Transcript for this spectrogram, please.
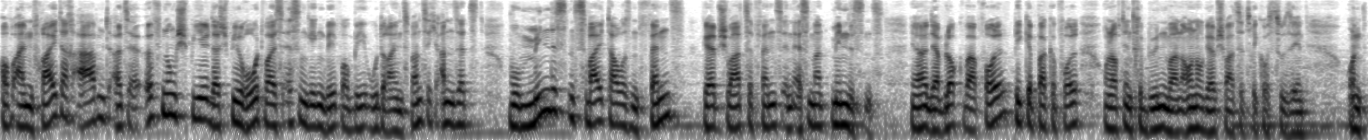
auf einen Freitagabend als Eröffnungsspiel das Spiel Rot-Weiß Essen gegen BVB U23 ansetzt, wo mindestens 2000 Fans gelb-schwarze Fans in Essenmann mindestens. Ja, der Block war voll, pickepacke voll und auf den Tribünen waren auch noch gelb-schwarze Trikots zu sehen. Und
